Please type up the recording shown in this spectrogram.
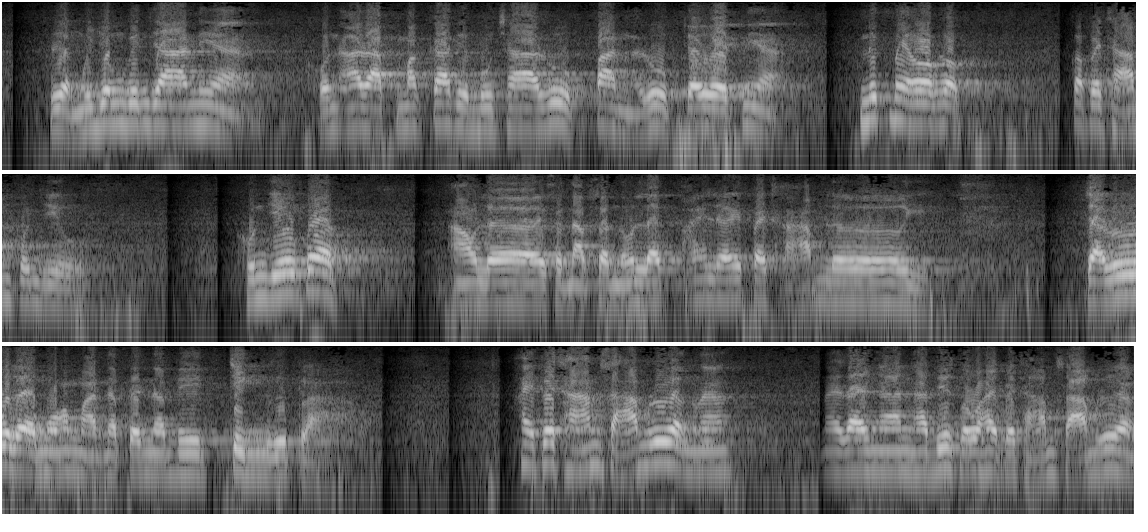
ๆเรื่องวิญญงวิญญาณเนี่ย คนอาหรับมักกะที่บูชารูปปั้น รูปเจเวตเนี่ย นึกไม่ออกหรอก ก็ไปถามคนยิว คุณยิวก็เอาเลยสนับสนุนเลยไปเลยไปถามเลย จะรู้เลยมุฮัมหมัดเป็นนบีจริงหรือเปล่า ให้ไปถามสามเรื่องนะ ในรายงานฮะดิษบอกว่าให้ไปถามสามเรื่อง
